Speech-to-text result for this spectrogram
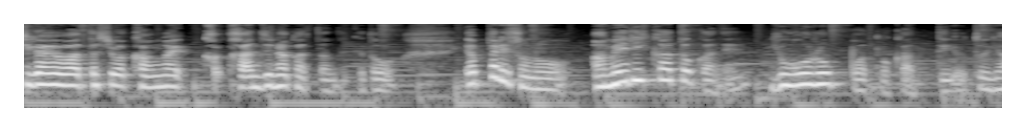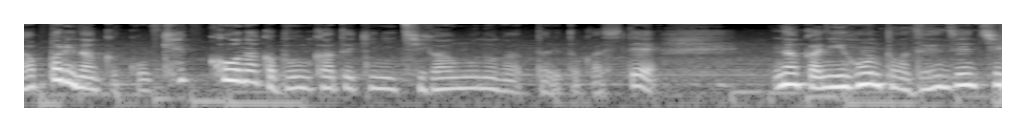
違いは私は考え感じなかったんだけどやっぱりそのアメリカとかねヨーロッパとかっていうとやっぱりなんかこう結構なんか文化的に違うものがあったりとかしてなんか日本とは全然違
